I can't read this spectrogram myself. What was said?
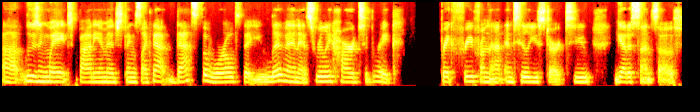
uh, losing weight, body image, things like that. That's the world that you live in. It's really hard to break break free from that until you start to get a sense of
